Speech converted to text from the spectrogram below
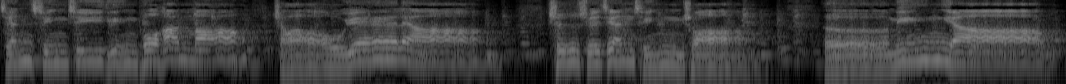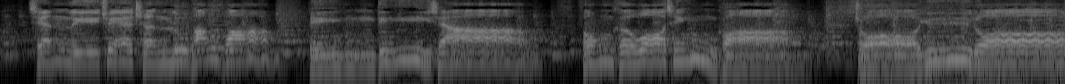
剑行几定破寒芒，照月亮，赤血溅清霜，恶名扬，千里绝尘路彷徨，兵地响，风和我轻狂。着雨落，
